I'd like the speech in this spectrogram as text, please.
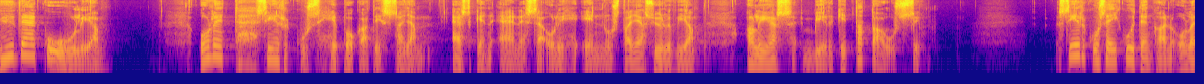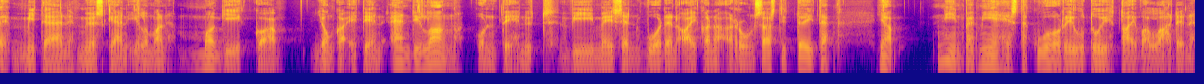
Hyvä kuulija. Olet Sirkus Hepokatissa ja äsken äänessä oli ennustaja Sylvia alias Birgitta Taussi. Sirkus ei kuitenkaan ole mitään myöskään ilman magiikkaa, jonka eteen Andy Lang on tehnyt viimeisen vuoden aikana runsaasti töitä, ja niinpä miehestä kuoriutui Taivanlahden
